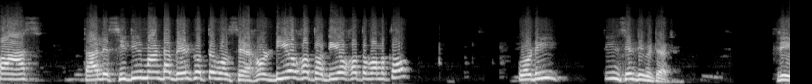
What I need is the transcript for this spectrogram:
পাঁচ, তাহলে সিডির মানটা বের করতে বলছে। এখন ডিও কত? ডিও কত বলতো? ওডি তিন সেন্টিমিটার থ্রি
